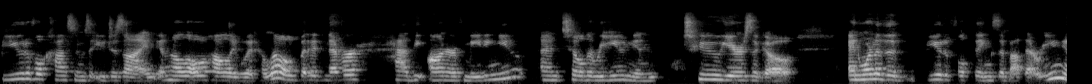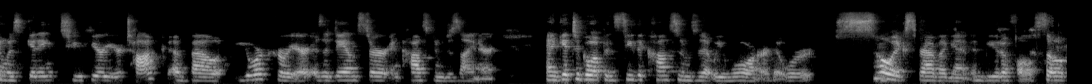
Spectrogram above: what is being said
beautiful costumes that you designed in Hello Hollywood Hello, but had never had the honor of meeting you until the reunion two years ago. And one of the beautiful things about that reunion was getting to hear your talk about your career as a dancer and costume designer and get to go up and see the costumes that we wore that were so extravagant and beautiful. So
